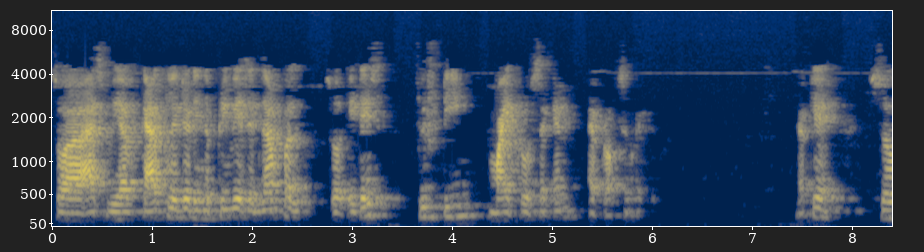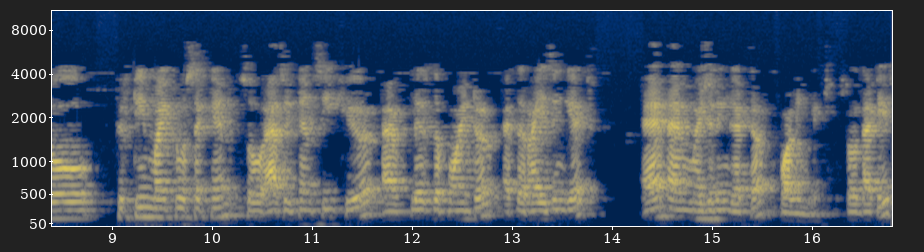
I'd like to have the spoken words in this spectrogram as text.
So uh, as we have calculated in the previous example, so it is 15 microsecond approximately. Okay, so 15 microsecond. So as you can see here, I have placed the pointer at the rising edge and I am measuring at the falling edge. So that is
